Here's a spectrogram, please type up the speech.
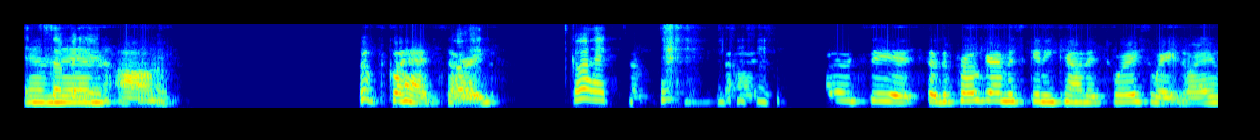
And then, um, oops, go ahead, sorry. Go ahead. I don't see it. So the program is getting counted twice. Wait, no, I,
